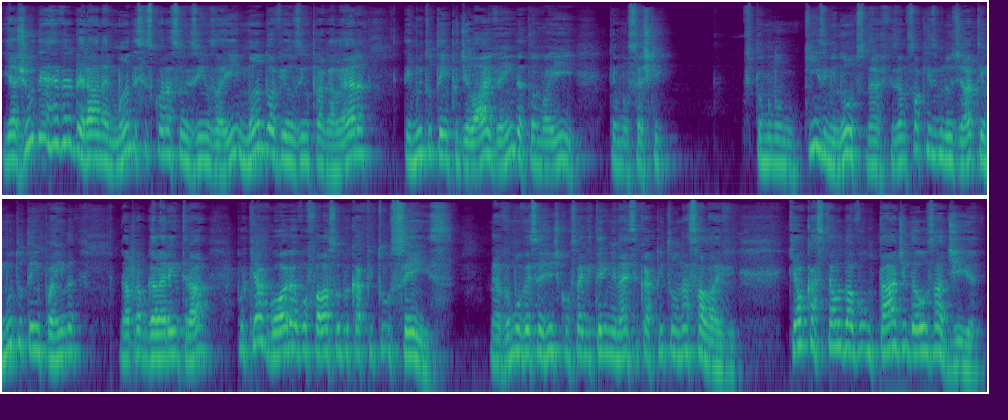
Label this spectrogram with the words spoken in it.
e ajudem a reverberar, né? Manda esses coraçõezinhos aí, manda o um aviãozinho pra galera. Tem muito tempo de live ainda, estamos aí, temos acho que estamos em 15 minutos, né? Fizemos só 15 minutos de live, tem muito tempo ainda, dá pra galera entrar, porque agora eu vou falar sobre o capítulo 6. Né? Vamos ver se a gente consegue terminar esse capítulo nessa live, que é o Castelo da Vontade e da Ousadia.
